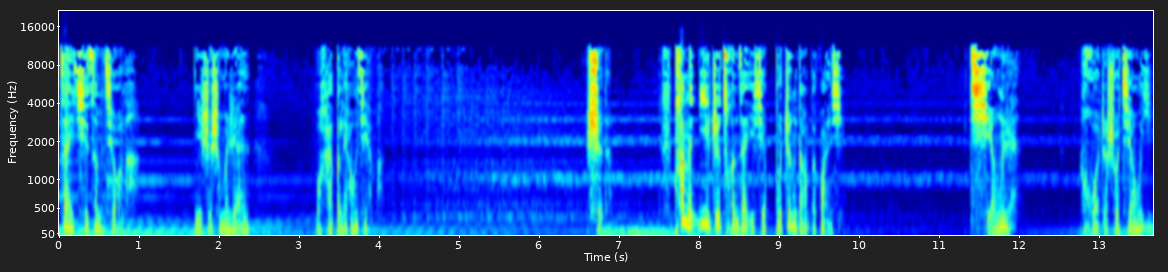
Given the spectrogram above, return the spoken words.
在一起这么久了，你是什么人，我还不了解吗？”是的，他们一直存在一些不正当的关系，情人，或者说交易。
